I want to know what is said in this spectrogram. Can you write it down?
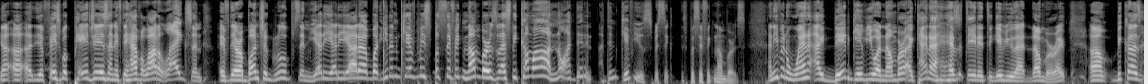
uh, uh, your Facebook pages, and if they have a lot of likes, and if there are a bunch of groups, and yada yada yada. But you didn't give me specific numbers, Leslie. Come on, no, I didn't. I didn't give you specific specific numbers. And even when I did give you a number, I kind of hesitated to give you that number, right? Um, because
